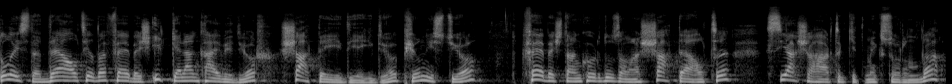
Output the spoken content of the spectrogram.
Dolayısıyla D6 ya da F5 ilk gelen kaybediyor. Şah D7'ye gidiyor. Piyonu istiyor. F5'ten koruduğu zaman şah D6 siyah şah artık gitmek zorunda.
